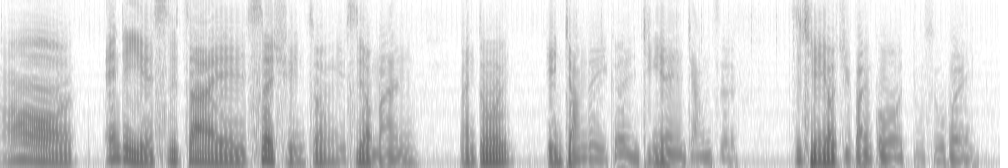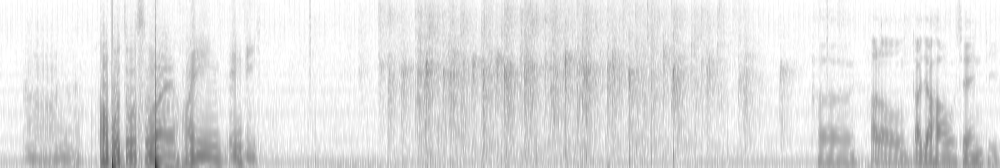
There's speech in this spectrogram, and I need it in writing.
然后 Andy 也是在社群中也是有蛮蛮多演讲的一个很经验的讲者，之前有举办过读书会，啊、话不多说来，欢迎 Andy。呃，Hello，大家好，我是 Andy。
